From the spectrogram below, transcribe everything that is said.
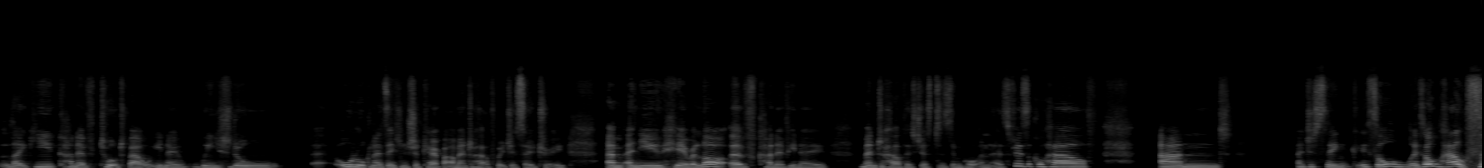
like you kind of talked about you know we should all all organizations should care about our mental health which is so true. Um, and you hear a lot of kind of you know mental health is just as important as physical health and I just think it's all it's all health,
